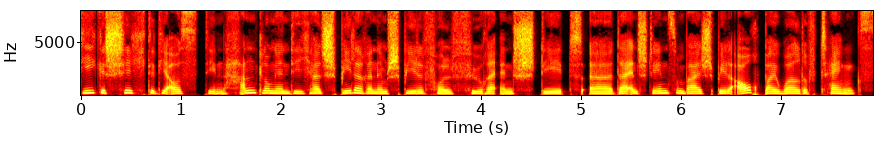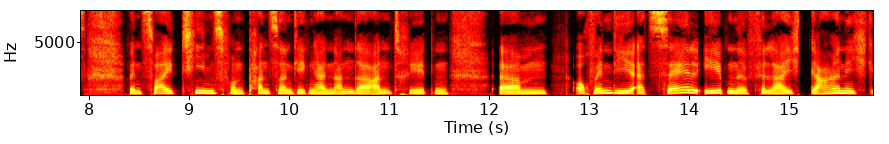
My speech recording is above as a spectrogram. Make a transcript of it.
die Geschichte, die aus den Handlungen, die ich als Spielerin im Spiel vollführe, entsteht. Äh, da entstehen zum Beispiel auch bei World of Tanks, wenn zwei Teams von Panzern gegeneinander antreten, ähm, auch wenn die Erzählebene vielleicht gar nicht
